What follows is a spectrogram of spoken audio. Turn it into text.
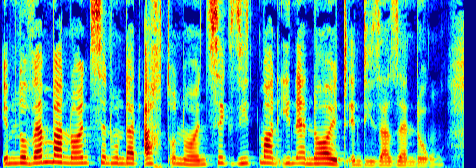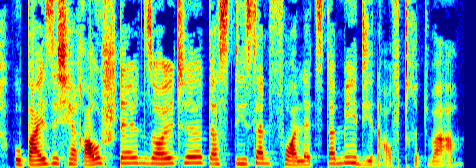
Im November 1998 sieht man ihn erneut in dieser Sendung, wobei sich herausstellen sollte, dass dies sein vorletzter Medienauftritt war.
